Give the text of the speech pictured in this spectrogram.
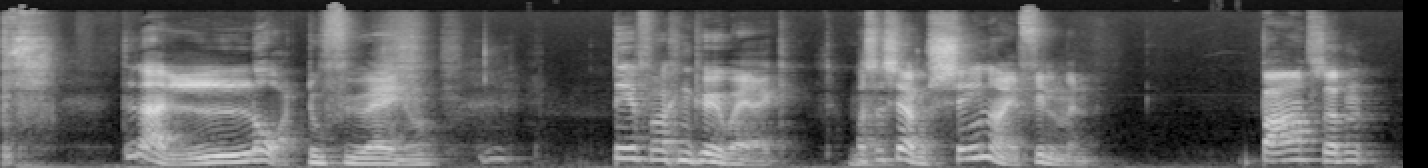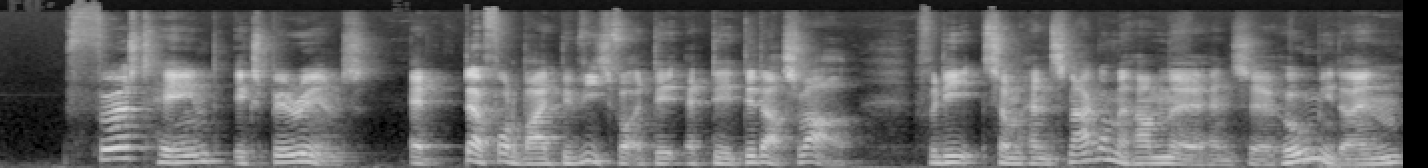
"Pff, det der er lort, du fyrer af nu. Det fucking køber jeg ikke. Og så ser du senere i filmen, bare sådan first hand experience, at der får du bare et bevis for, at det, at det er det, der er svaret. Fordi som han snakker med ham, øh, hans øh, homie derinde,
